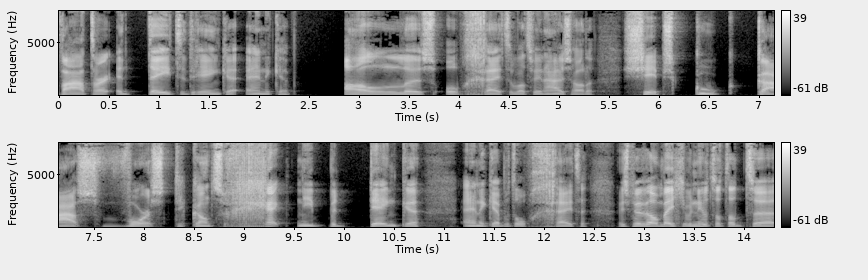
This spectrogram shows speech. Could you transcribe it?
water en thee te drinken. En ik heb alles opgegeten wat we in huis hadden. Chips, koek, kaas, worst. Je kan zo gek niet bedenken. En ik heb het opgegeten. Dus ik ben wel een beetje benieuwd wat dat uh,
